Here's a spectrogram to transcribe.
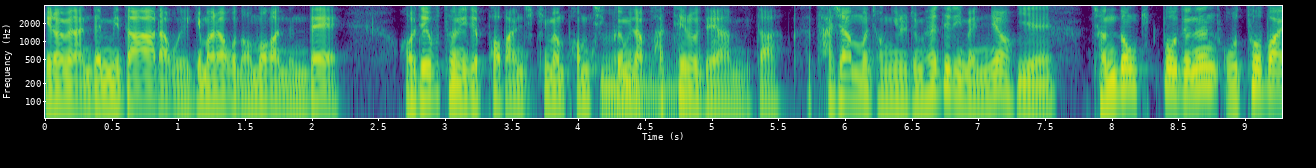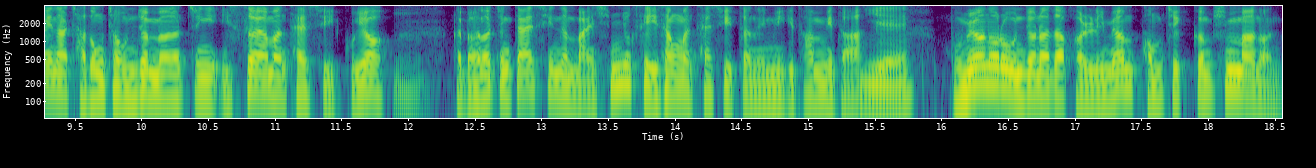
이러면 안 됩니다라고 얘기만 하고 넘어갔는데 어제부터는 이제 법 안 지키면 범칙금이나 과태료 내야 합니다. 그래서 다시 한번 정리를 좀 해드리면요. 예. 전동 킥보드는 오토바이나 자동차 운전 면허증이 있어야만 탈 수 있고요. 그러니까 면허증 딸 수 있는 만 16세 이상만 탈 수 있다는 의미이기도 합니다. 예. 무면허로 운전하다 걸리면 범칙금 10만 원.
